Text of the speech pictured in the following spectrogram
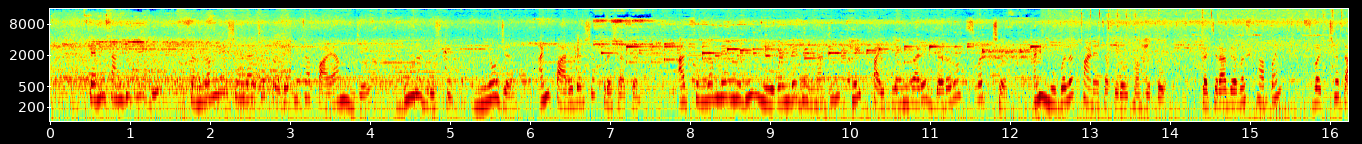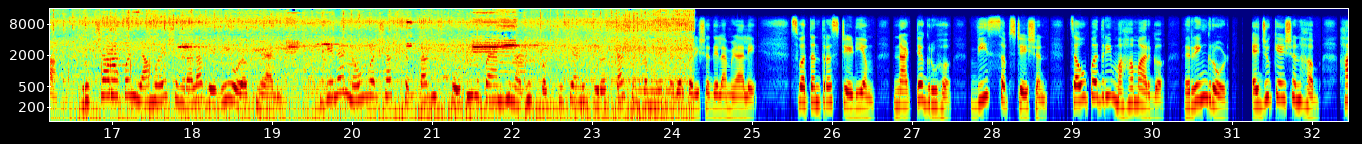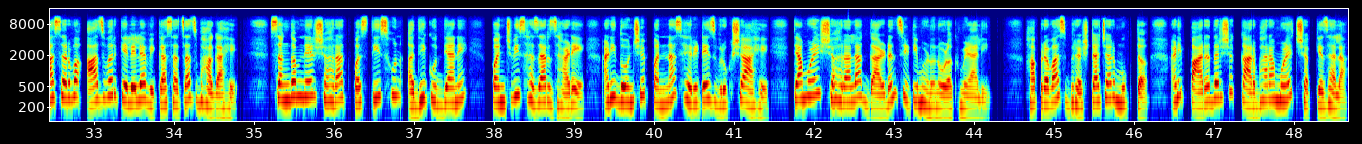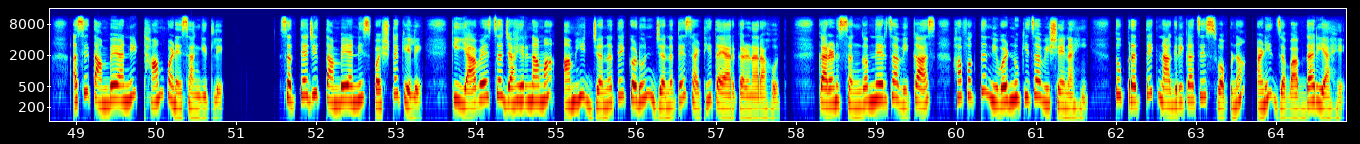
त्यांनी सांगितले की संगमनेर शहराच्या प्रगतीचा पाया म्हणजे दूरदृष्टी नियोजन आणि पारदर्शक प्रशासन. आज संगमनेरमध्ये निळवंडे धरणातून थेट पाईपलाईनद्वारे दररोज स्वच्छ आणि मुबलक पाण्याचा पुरवठा होतो. कचरा व्यवस्थापन स्वच्छता वृक्षारोपण यामुळे शहराला वेगळी ओळख मिळाली. गेल्या नऊ वर्षात सत्तावीस कोटी रुपयांहून अधिक बक्षिसे आणि पुरस्कार संगमनेर नगर परिषदेला मिळाले. स्वतंत्र स्टेडियम नाट्यगृह वीज सबस्टेशन चौपदरी महामार्ग रिंग रोड एज्युकेशन हब हा सर्व आजवर केलेल्या विकासाचाच भाग आहे. संगमनेर शहरात पस्तीसहून अधिक उद्याने पंचवीस हजार झाडे आणि दोनशे पन्नास हेरिटेज वृक्ष आहे. त्यामुळे शहराला गार्डन सिटी म्हणून ओळख मिळाली. हा प्रवास भ्रष्टाचार मुक्त आणि पारदर्शक कारभारामुळेच शक्य झाला असे तांबे यांनी ठामपणे सांगितले. सत्यजित तांबे यांनी स्पष्ट केले की यावेळेसचा जाहीरनामा आम्ही जनतेकडून जनतेसाठी तयार करणार आहोत. कारण संगमनेरचा विकास हा फक्त निवडणुकीचा विषय नाही तो प्रत्येक नागरिकाचे स्वप्न आणि जबाबदारी आहे.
